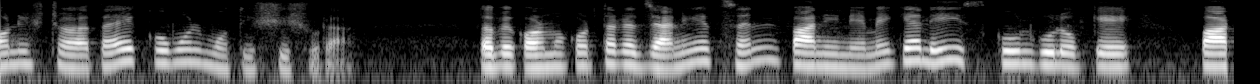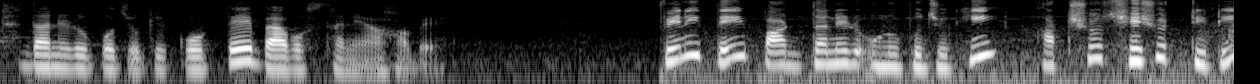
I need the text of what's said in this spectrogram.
অনিশ্চয়তায় কোমলমতি শিশুরা। তবে কর্মকর্তারা জানিয়েছেন, পানি নেমে গেলেই স্কুলগুলোকে পাঠদানের উপযোগী করতে ব্যবস্থা নেওয়া হবে। ফেনীতে পাঠদানের অনুপযোগী আটশো ছেষট্টিটি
